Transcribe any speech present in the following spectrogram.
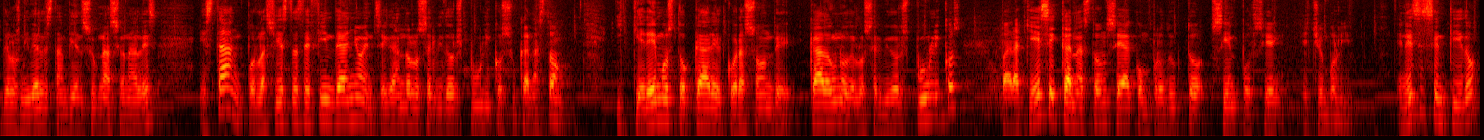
de los niveles también subnacionales, están por las fiestas de fin de año entregando a los servidores públicos su canastón. Y queremos tocar el corazón de cada uno de los servidores públicos para que ese canastón sea con producto 100% hecho en Bolivia. En ese sentido,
